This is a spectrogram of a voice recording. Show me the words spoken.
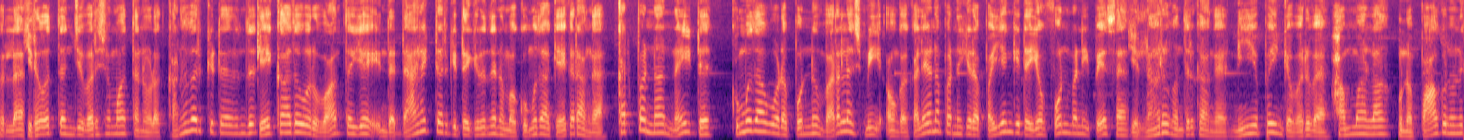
சொல்ல இருபத்தஞ்சு வருஷமா தன்னோட கணவர் கிட்ட இருந்து கேட்காத ஒரு வார்த்தையை இந்த டைரக்டர் கிட்ட இருந்து நம்ம குமுதா கேக்குறாங்க. கட் பண்ணா நைட்டு குமுதாவோட பொண்ணு வரலட்சுமி அவங்க கல்யாணம் பண்ணிக்கிற பையன்கிட்டயும் ஃபோன் பண்ணி பேச எல்லாரும் வந்திருக்காங்க. நீ எப்ப இங்க வருவ? அம்மாலாம் உன்னை பார்க்கணும்னு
